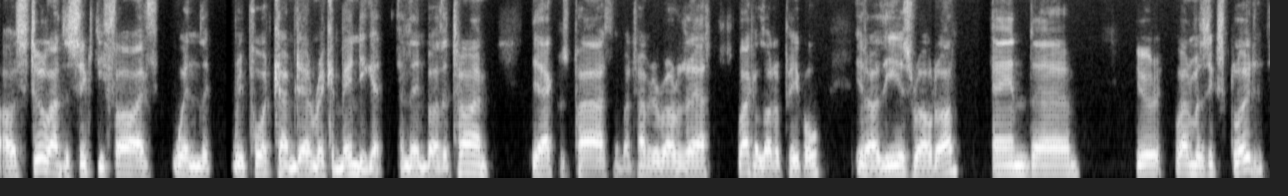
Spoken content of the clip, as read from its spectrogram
I was still under 65 when the report came down recommending it, and then by the time the act was passed and by the time they rolled it out, like a lot of people, you know, the years rolled on and um, one was excluded.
